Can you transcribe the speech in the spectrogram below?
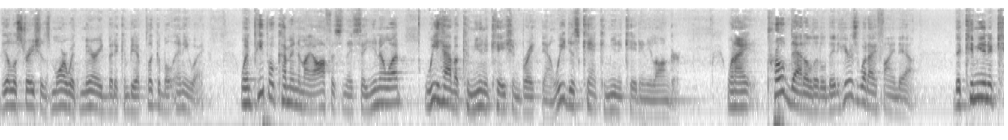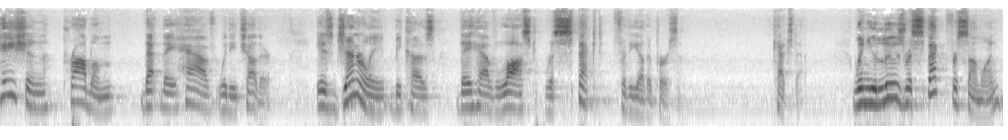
the illustration is more with married, but it can be applicable anyway. When people come into my office and they say, you know what, we have a communication breakdown. We just can't communicate any longer. When I probe that a little bit, here's what I find out. The communication problem that they have with each other is generally because they have lost respect for the other person. Catch that. When you lose respect for someone,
